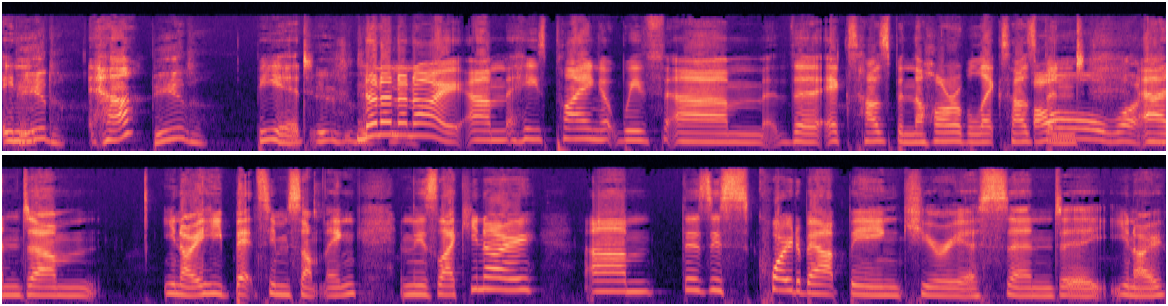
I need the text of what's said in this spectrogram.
In, Beard, Huh? beard. Beard? No, no, no, no. Um, he's playing it with um, the ex-husband, the horrible ex-husband. Oh, right. And um, you know, he bets him something, and he's like, you know, um, there's this quote about being curious, and uh, you know,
